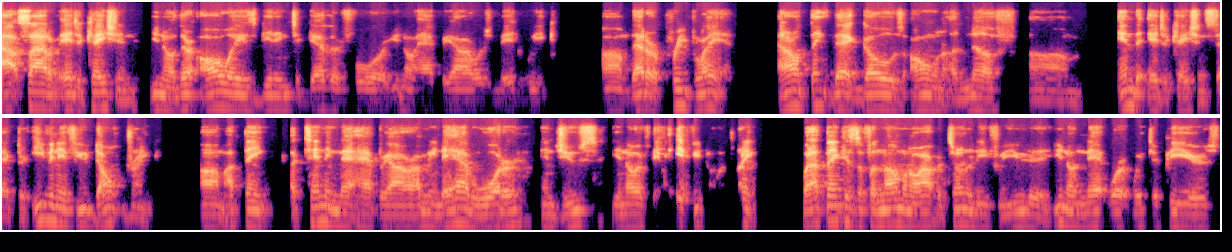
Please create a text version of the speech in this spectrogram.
outside of education, you know, they're always getting together for, you know, happy hours midweek um, that are pre-planned. And I don't think that goes on enough um, in the education sector, even if you don't drink. Um, I think attending that happy hour, I mean, they have water and juice, you know, if, if you don't drink. But I think it's a phenomenal opportunity for you to, you know, network with your peers,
